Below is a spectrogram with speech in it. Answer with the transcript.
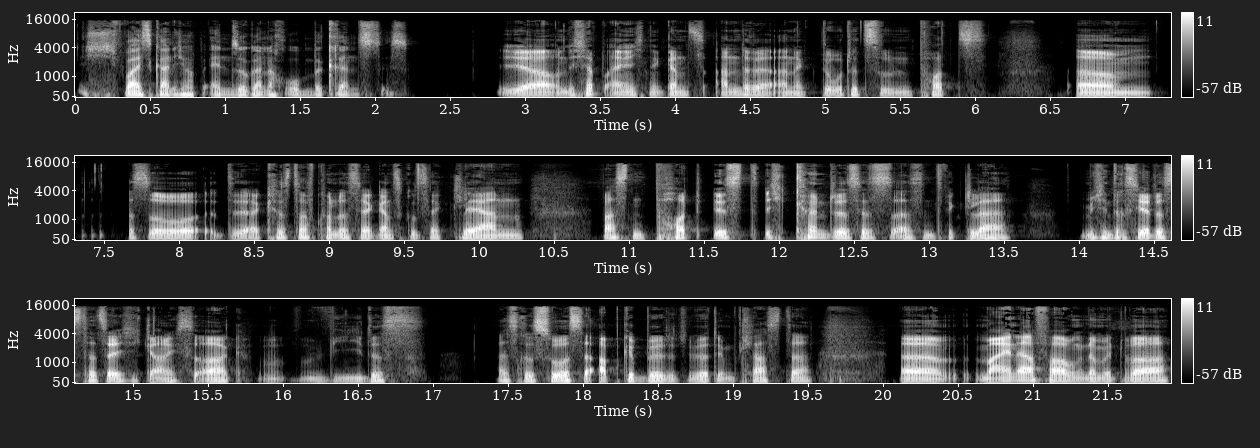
Ich weiß gar nicht, ob N sogar nach oben begrenzt ist. Ja, und ich habe eigentlich eine ganz andere Anekdote zu den Pods. Ähm, so, der Christoph konnte es ja ganz gut erklären, was ein Pod ist. Ich könnte das jetzt als Entwickler, mich interessiert das tatsächlich gar nicht so arg, wie das als Ressource abgebildet wird im Cluster. Äh, meine Erfahrung damit war,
